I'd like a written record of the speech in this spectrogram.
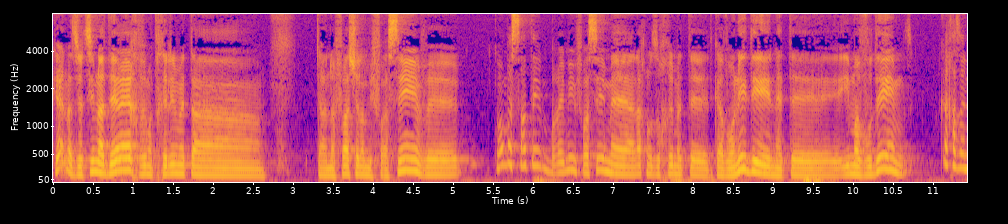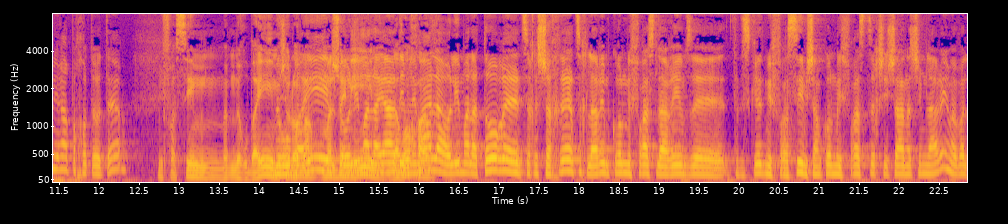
כן, אז יוצאים לדרך ומתחילים את, ה... את ההנפה של המפרשים, ו... כמו בסרטים, ברימים מפרשים, אה, אנחנו זוכרים את אה, קרבונידין, את אה, איים אבודים, ככה זה נראה פחות או יותר. מפרשים מרובעים, מרובעים, שעולים על היעדים למעלה, עולים על התורן, צריך לשחרר, צריך להרים כל מפרש להרים, זה, אתה תזכיר את מפרשים, שם כל מפרש צריך שישה אנשים להרים, אבל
